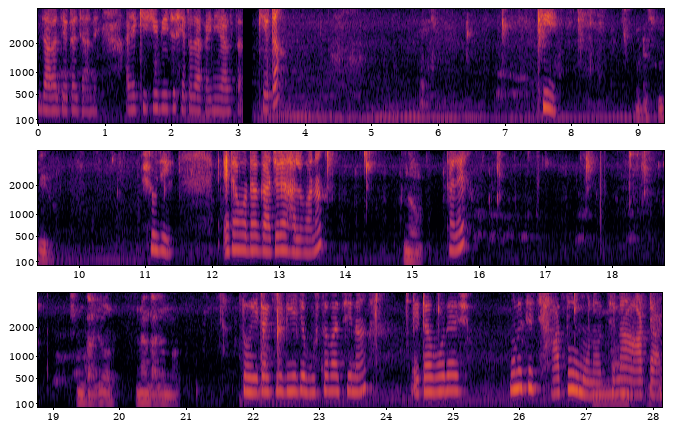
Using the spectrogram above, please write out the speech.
যারা যেটা জানে। আজকে কি কি দিয়েছে সেটা দেখায়নি রাজদা। কি এটা কি ওটা সুজির। সুজির এটা বোধহয় গাজরের হালুয়া না? না। তাহলে? গাজর? না গাজর না। তো এটা কি দিয়েছে বুঝতে পারছি না এটা বোধহয় মনে হচ্ছে ছাতুর মনে হচ্ছে না আটার।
